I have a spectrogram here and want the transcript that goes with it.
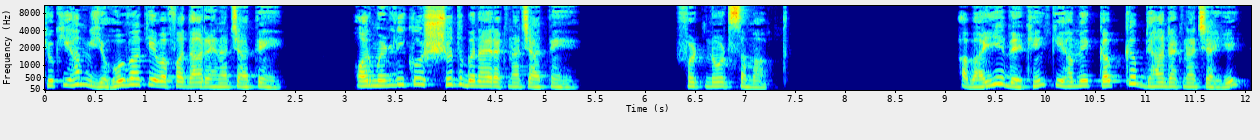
क्योंकि हम यहोवा के वफादार रहना चाहते हैं और मंडली को शुद्ध बनाए रखना चाहते हैं। फुटनोट समाप्त। अब आइए देखें कि हमें कब कब ध्यान रखना चाहिए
